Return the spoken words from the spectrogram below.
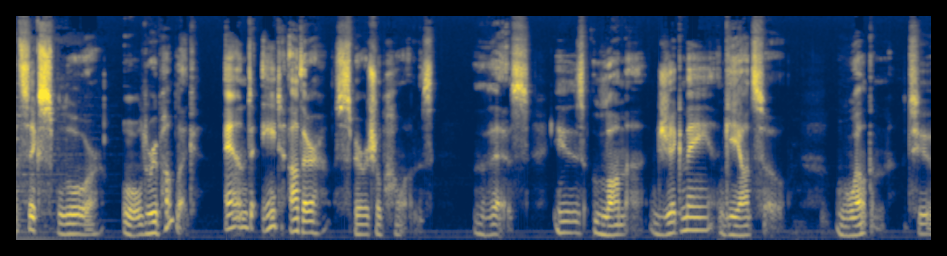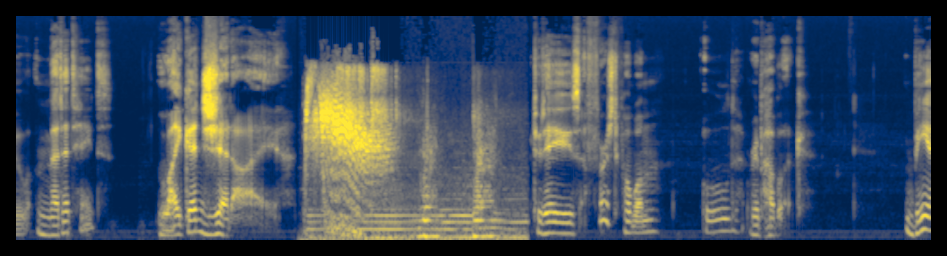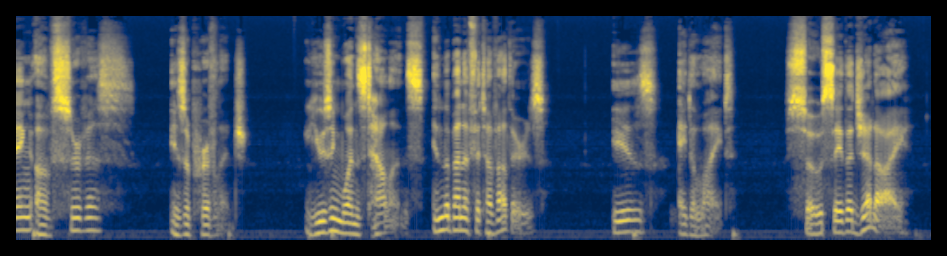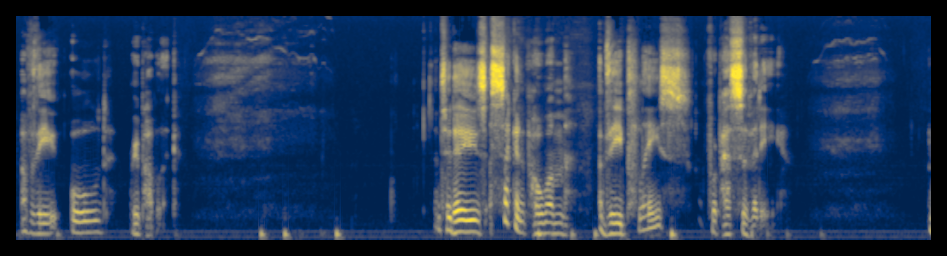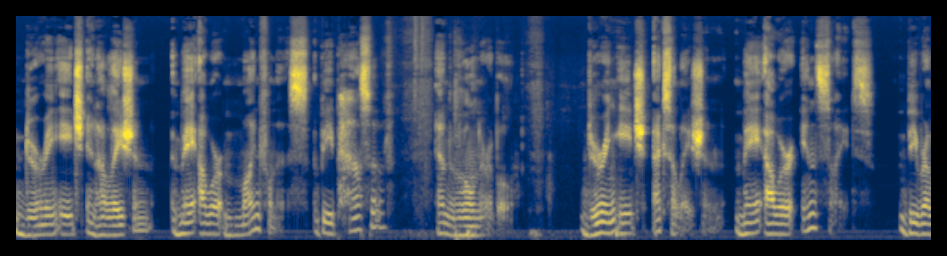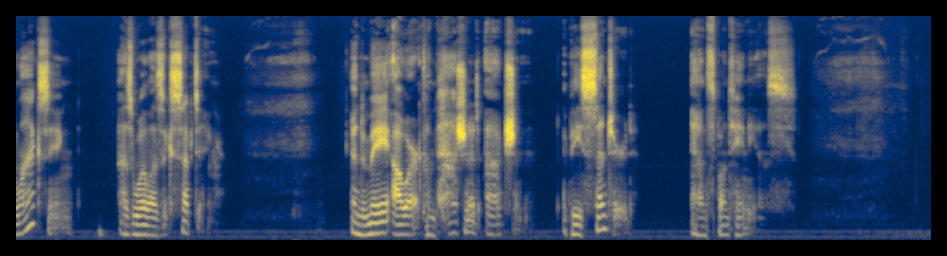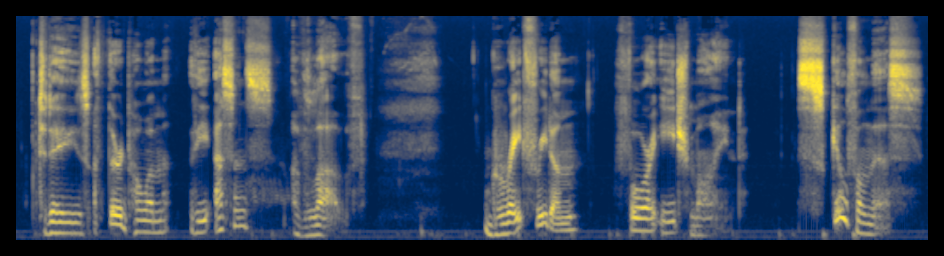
let's explore Old Republic and eight other spiritual poems. This is Lama Jigme Gyatso. Welcome to Meditate Like a Jedi. Today's first poem, Old Republic. Being of service is a privilege. Using one's talents in the benefit of others is a delight. So say the Jedi of the Old Republic. Today's second poem, The Place for Passivity. During each inhalation, may our mindfulness be passive and vulnerable. During each exhalation, may our insights be relaxing as well as accepting. And may our compassionate action be centered and spontaneous. Today's third poem, The Essence of Love. Great freedom for each mind, skillfulness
